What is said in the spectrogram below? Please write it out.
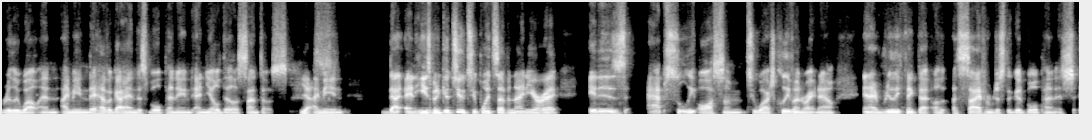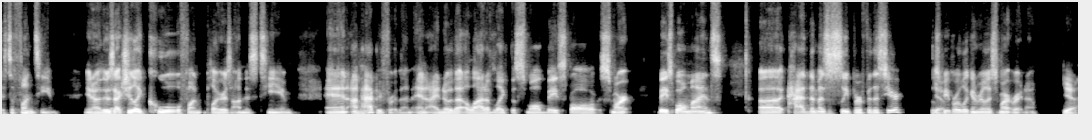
really well. And I mean, they have a guy in this bullpen named Enyel De Los Santos. Yes. I mean, that and he's been good too, 2.79 ERA. It is absolutely awesome to watch Cleveland right now. And I really think that uh, aside from just the good bullpen, it's it's a fun team. You know, there's actually like cool, fun players on this team, and I'm happy for them. And I know that a lot of like the small baseball, smart baseball minds uh, had them as a sleeper for this year. Those people are looking really smart right now. Yeah,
